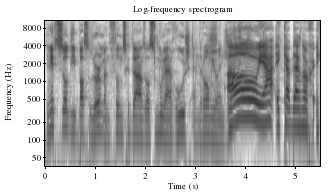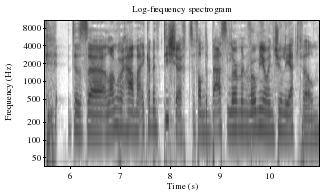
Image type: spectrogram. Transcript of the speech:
Die heeft zo die Bas Luhrmann films gedaan, zoals Moulin Rouge en Romeo en Juliet. Oh ja, ik heb daar nog. Ik, het is eh, een lang verhaal, maar ik heb een t-shirt van de Baz Luhrmann Romeo en Juliet film.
